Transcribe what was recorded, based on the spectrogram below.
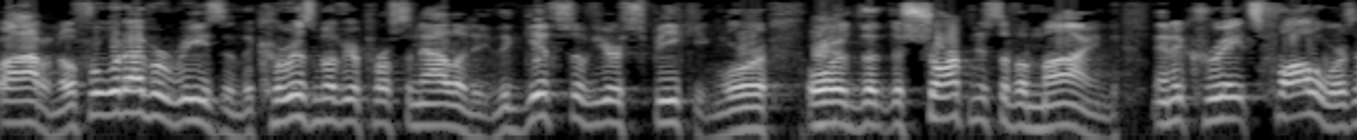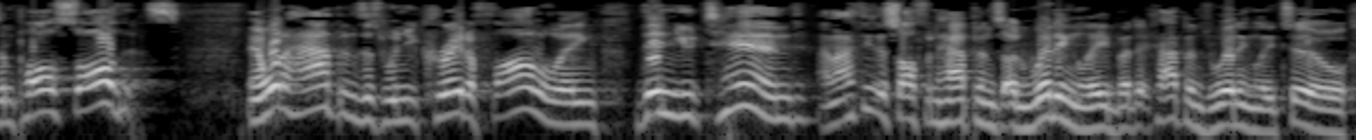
I don't know, for whatever reason, the charisma of your personality, the gifts of your speaking, or, or the, the sharpness of a mind, and it creates followers, and Paul saw this. And what happens is when you create a following, then you tend, and I think this often happens unwittingly, but it happens wittingly too,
